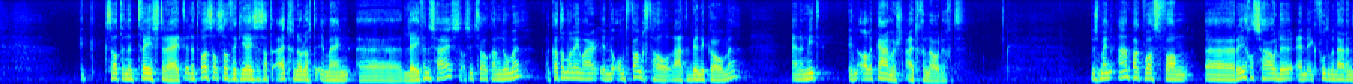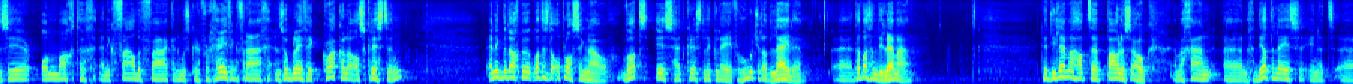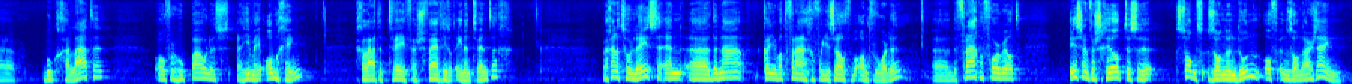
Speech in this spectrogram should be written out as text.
Ik, ik, zat in een tweestrijd en het was alsof ik Jezus had uitgenodigd in mijn uh, levenshuis, als je het zo kan noemen. Ik had hem alleen maar in de ontvangsthal laten binnenkomen en hem niet in alle kamers uitgenodigd. Dus mijn aanpak was van uh, regels houden en ik voelde me daarin zeer onmachtig en ik faalde vaak en dan moest ik weer vergeving vragen. En zo bleef ik kwakkelen als christen. En ik bedacht me, wat is de oplossing nou? Wat is het christelijk leven? Hoe moet je dat leiden? Uh, dat was een dilemma. Dit dilemma had uh, Paulus ook. En we gaan een gedeelte lezen in het boek Galaten over hoe Paulus hiermee omging. Galaten 2, vers 15 tot 21. We gaan het zo lezen en uh, daarna kan je wat vragen voor jezelf beantwoorden. Uh, de vraag bijvoorbeeld, is er een verschil tussen soms zonden doen of een zondaar zijn?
